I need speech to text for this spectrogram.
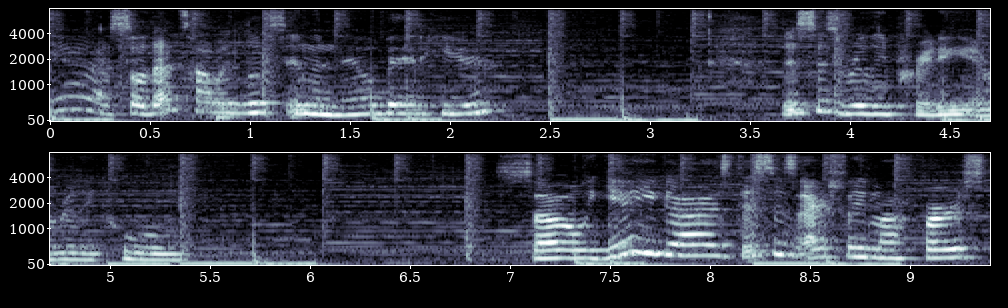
Yeah, so that's how it looks in the nail bed here. This is really pretty and really cool. So yeah, you guys, this is actually my first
